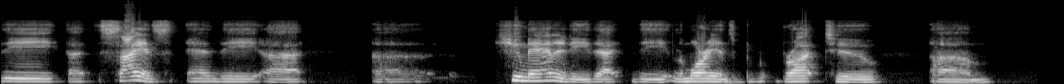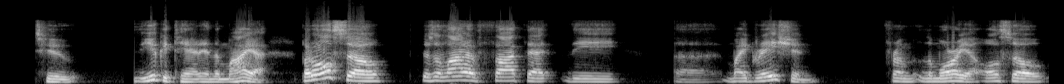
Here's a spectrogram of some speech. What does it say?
the uh, science and the uh, uh, humanity that the Lemurians b- brought to um, to the Yucatan and the Maya. But also, there's a lot of thought that the uh, migration from Lemuria also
